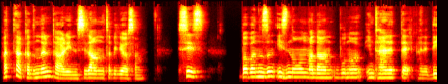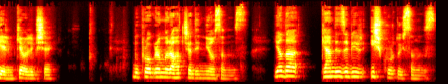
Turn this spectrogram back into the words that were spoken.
hatta kadınların tarihini size anlatabiliyorsam siz babanızın izni olmadan bunu internette hani diyelim ki öyle bir şey. Bu programı rahatça dinliyorsanız ya da kendinize bir iş kurduysanız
